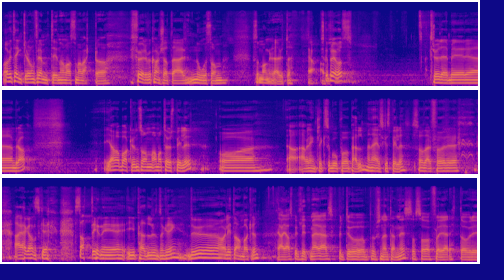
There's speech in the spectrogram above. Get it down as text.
hva vi tenker om fremtiden og hva som har vært. Og vi føler vel kanskje at det er noe som, som mangler der ute. Ja, vi skal prøve oss. Jeg tror det blir eh, bra. Jeg har bakgrunn som amatørspiller, og ja, jeg er vel egentlig ikke så god på padel, men jeg elsker spillet. Så derfor eh, er jeg ganske satt inn i, i padel rundt omkring. Du har litt annen bakgrunn. Ja, jeg har spilt litt mer. Jeg spilte jo profesjonell tennis, og så fløy jeg rett over i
